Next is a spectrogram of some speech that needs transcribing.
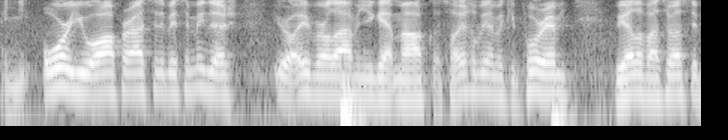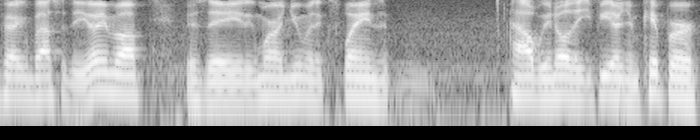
and you, or you offer out to the base of Mikdash, you're over allowed and you get malchus. Kippurim. Perik Basar the Yoima. There's a the Gemara Newman explains how we know that if you eat on Yom Kippur,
